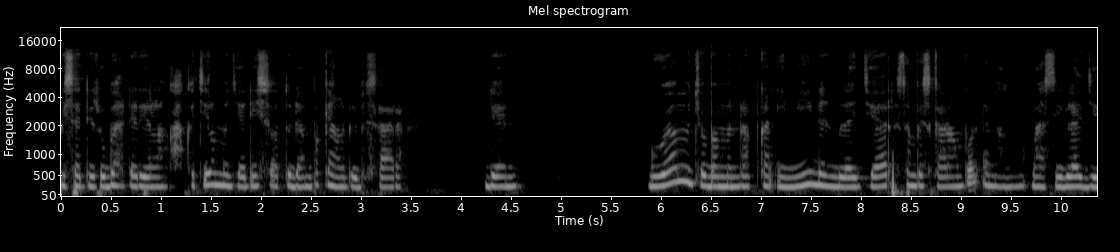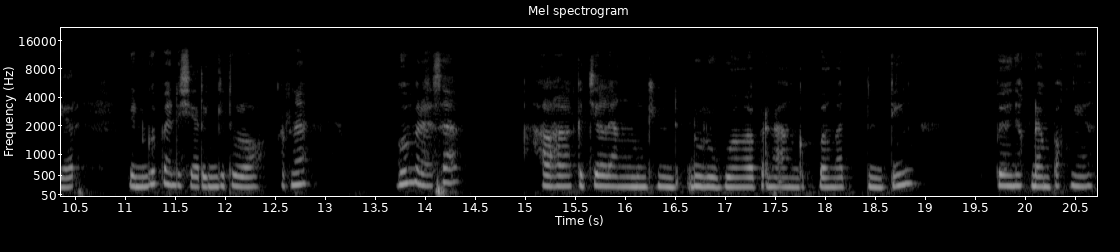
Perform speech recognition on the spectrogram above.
bisa dirubah dari langkah kecil menjadi suatu dampak yang lebih besar. Dan gue mencoba menerapkan ini dan belajar sampai sekarang pun emang masih belajar. Dan gue pengen sharing gitu loh karena gue merasa hal-hal kecil yang mungkin dulu gue gak pernah anggap banget penting banyak dampaknya.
